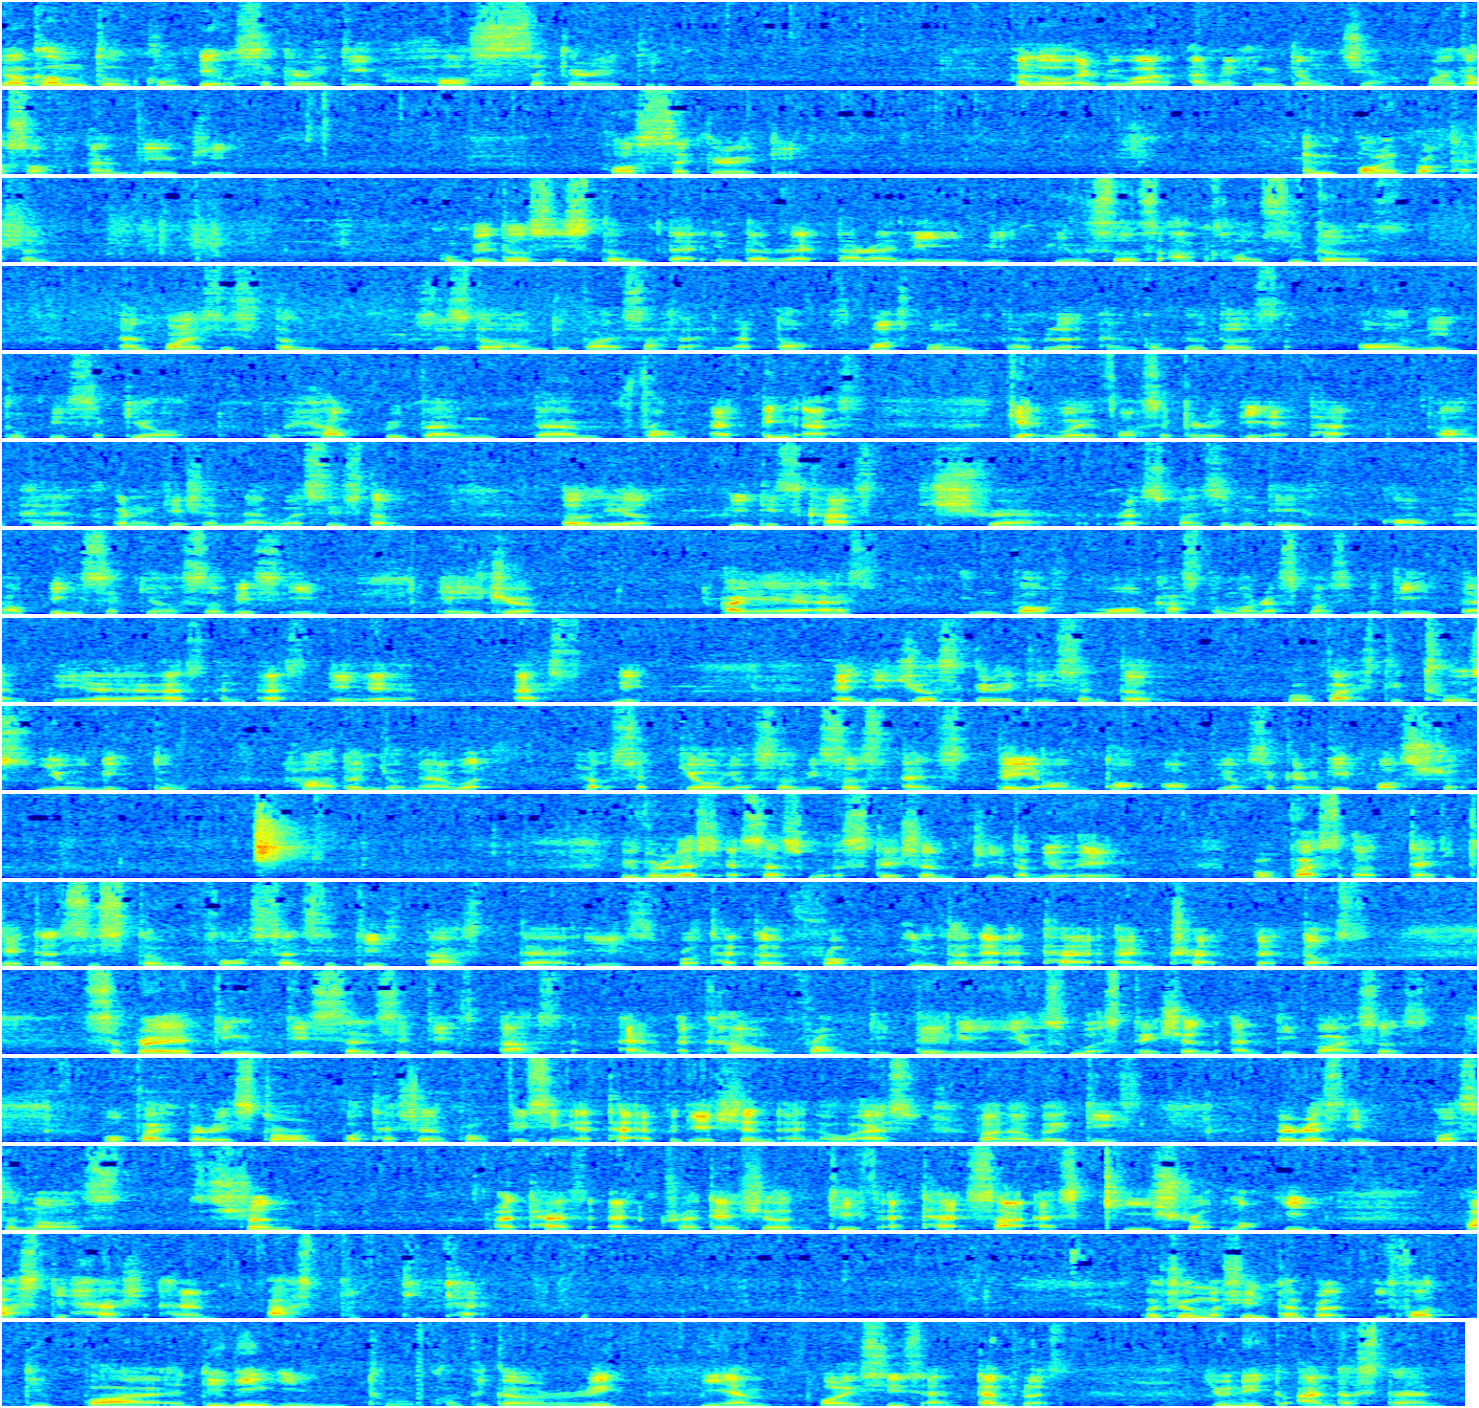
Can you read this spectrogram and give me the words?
Welcome to Compute Security, Host Security. Hello everyone, I'm Eng Teong Cheah, Microsoft MVP. Host Security. Endpoint Protection. Computer systems that interact directly with users are considered endpoint system system on devices such as laptops, smartphones, tablets, and computers all need to be secure to help prevent them from acting as gateway for security attack on an organization network system. Earlier, we discussed the shared responsibility of helping secure service in Azure. IaaS involve more customer responsibility than PaaS and SaaS did. An Azure Security Center provides the tools you need to harden your network, help secure your services, and stay on top of your security posture. Privileged Access Workstation PWA provides a dedicated system for sensitive tasks that is protected from internet attack and threat vectors. Separating these sensitive tasks and account from the daily use workstation and devices provide very strong protection from phishing attack application and OS vulnerabilities. Various impersonation attacks and credential thief attacks such as keystroke login, pass the hash and pass the ticket. Virtual machine template before diving into configuring VM policies and templates, you need to understand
